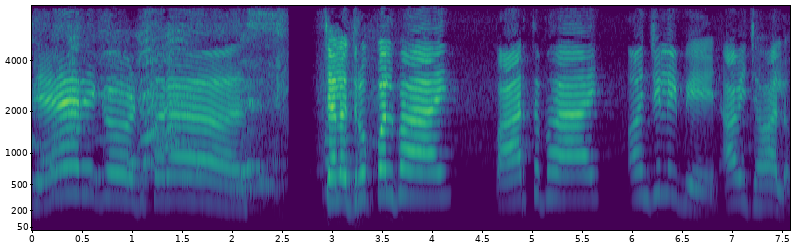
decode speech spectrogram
વેરી ગુડ સરસ. ચાલો, ધ્રુપલભાઈ, પાર્થભાઈ, અંજલિબેન. આવી જવાલો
